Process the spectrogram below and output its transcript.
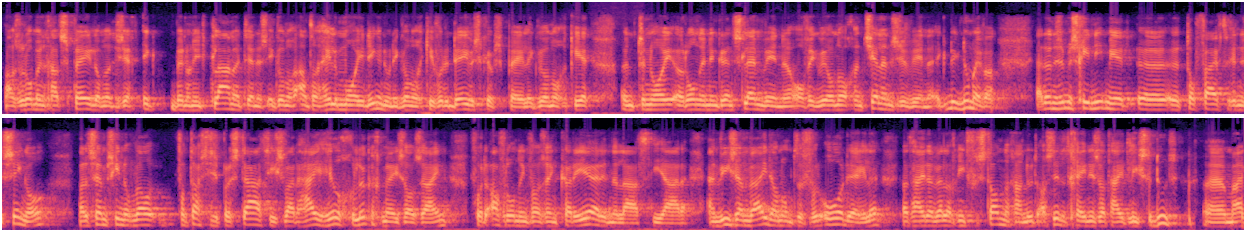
Maar als Robin gaat spelen omdat hij zegt: Ik ben nog niet klaar met tennis, ik wil nog een aantal hele mooie dingen doen. Ik wil nog een keer voor de Davis Cup spelen, ik wil nog een keer een toernooi, een in een Grand Slam winnen, of ik wil nog een Challenger winnen. Ik, noem even wat. Dan is het misschien niet meer uh, top 50 in de single, maar dat zijn misschien nog wel fantastische prestaties waar hij heel gelukkig mee zal zijn voor de afronding van zijn carrière in de laatste jaren. En wie zijn wij dan om te veroordelen dat hij daar wel of niet verstandig aan doet, als dit hetgeen is wat hij het liefste doet. Uh, maar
